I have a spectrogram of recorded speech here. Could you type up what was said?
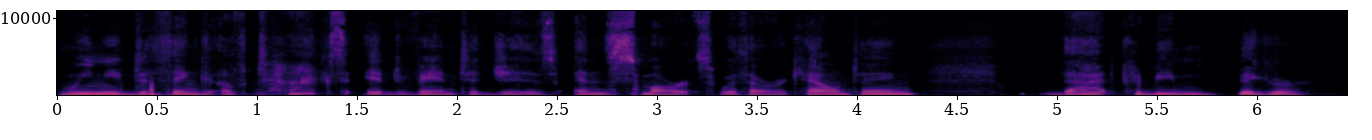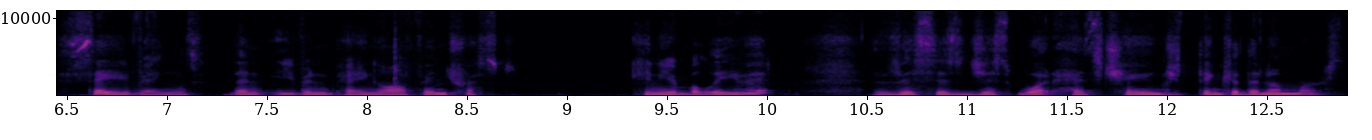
we need to think of tax advantages and smarts with our accounting. That could be bigger savings than even paying off interest. Can you believe it? This is just what has changed. Think of the numbers.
